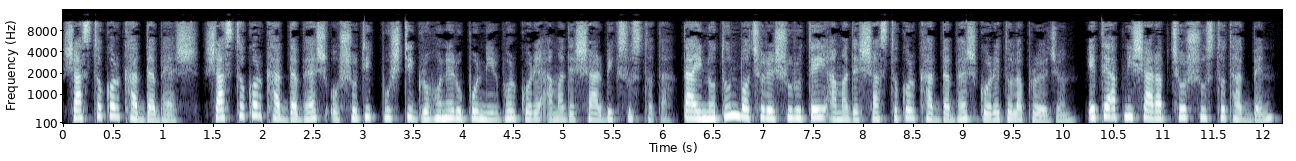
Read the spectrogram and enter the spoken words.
স্বাস্থ্যকর খাদ্যাভ্যাস। স্বাস্থ্যকর খাদ্যাভ্যাস ও সঠিক পুষ্টি গ্রহণের উপর নির্ভর করে আমাদের সার্বিক সুস্থতা। তাই নতুন বছরের শুরুতেই আমাদের স্বাস্থ্যকর খাদ্যাভ্যাস গড়ে তোলা প্রয়োজন। এতে আপনি সারা বছর সুস্থ থাকবেন।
